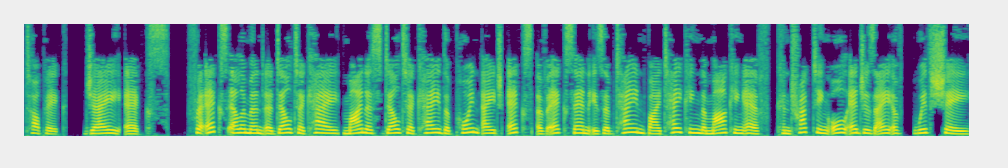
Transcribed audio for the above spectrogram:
topic J x. For x element a delta k minus delta k the point h x of xn is obtained by taking the marking f, contracting all edges a of with she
